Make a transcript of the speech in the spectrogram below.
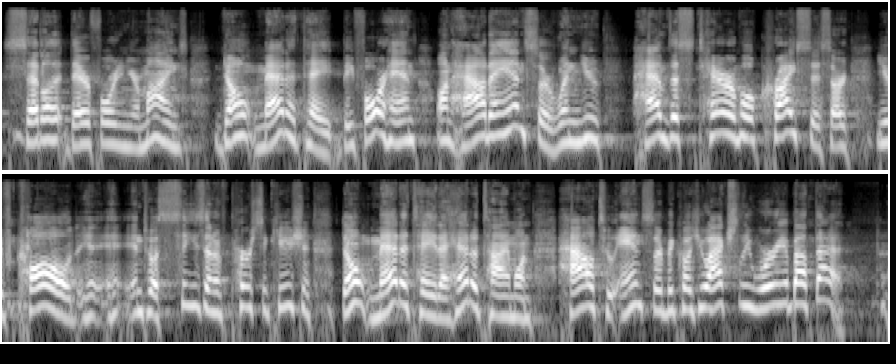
Settle it therefore in your minds. Don't meditate beforehand on how to answer when you have this terrible crisis or you've called into a season of persecution, don't meditate ahead of time on how to answer because you actually worry about that.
